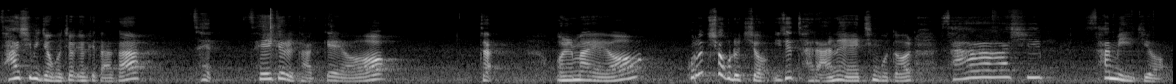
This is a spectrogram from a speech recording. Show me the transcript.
40이죠. 그죠? 여기다가 셋. 3개를 더할게요. 자, 얼마예요? 그렇죠. 그렇죠. 이제 잘 아네, 친구들. 43이죠.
